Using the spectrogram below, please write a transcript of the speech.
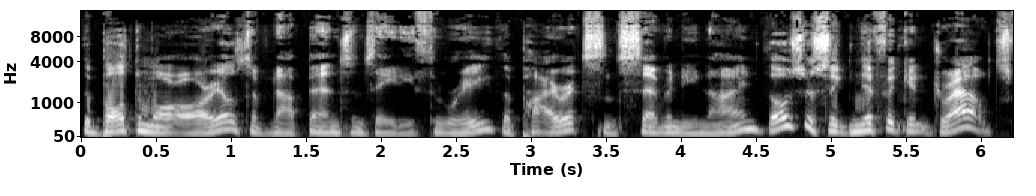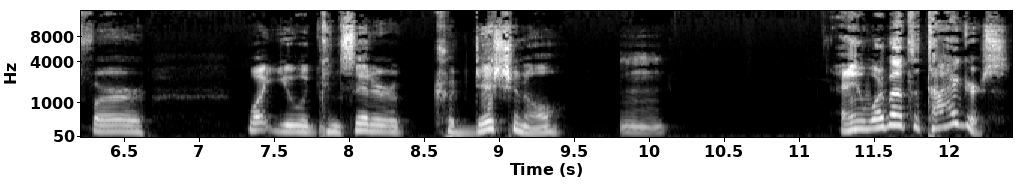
the Baltimore Orioles have not been since '83. The Pirates since '79. Those are significant droughts for what you would consider traditional. Mm-hmm. And what about the Tigers?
